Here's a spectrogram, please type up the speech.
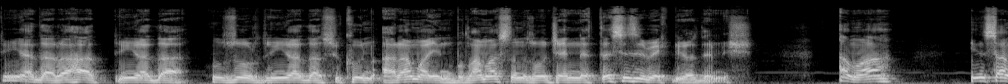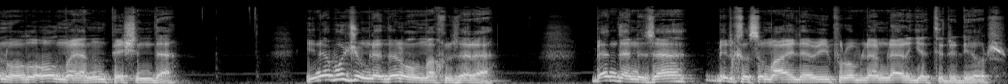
Dünyada rahat, dünyada huzur, dünyada sükun aramayın bulamazsınız o cennette sizi bekliyor demiş. Ama insanoğlu olmayanın peşinde. Yine bu cümleden olmak üzere bendenize bir kısım ailevi problemler getiriliyor.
